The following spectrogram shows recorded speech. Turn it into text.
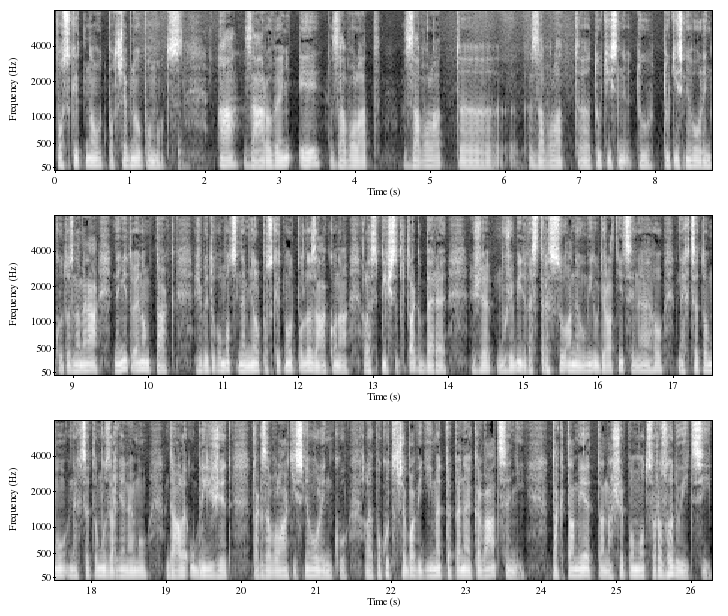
poskytnout potřebnou pomoc a zároveň i zavolat zavolat, zavolat eh, tu, tísň, tu, tu tísňovou linku. To znamená, není to jenom tak, že by tu pomoc neměl poskytnout podle zákona, ale spíš se to tak bere, že může být ve stresu a neumí udělat nic jiného, nechce tomu, nechce tomu zraněnému dále ublížit, tak zavolá tísňovou linku. Ale pokud třeba vidíme tepené krvácení, tak tam je ta naše pomoc rozhodující.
